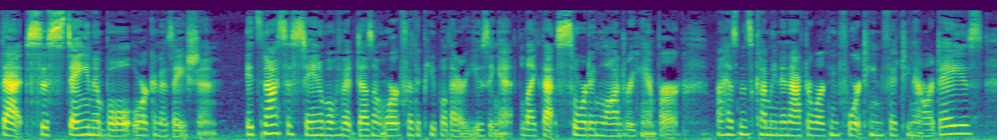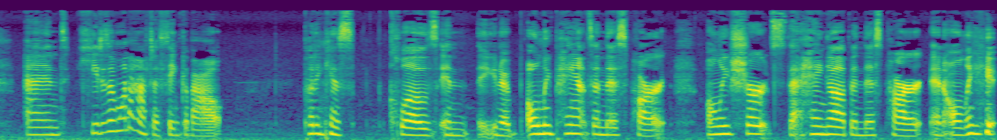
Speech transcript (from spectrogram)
that sustainable organization. It's not sustainable if it doesn't work for the people that are using it, like that sorting laundry hamper. My husband's coming in after working 14, 15 hour days, and he doesn't want to have to think about putting his clothes in, you know, only pants in this part, only shirts that hang up in this part, and only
